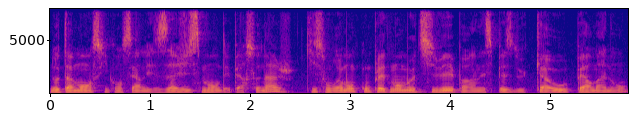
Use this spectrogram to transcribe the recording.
notamment en ce qui concerne les agissements des personnages, qui sont vraiment complètement motivés par un espèce de chaos permanent,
